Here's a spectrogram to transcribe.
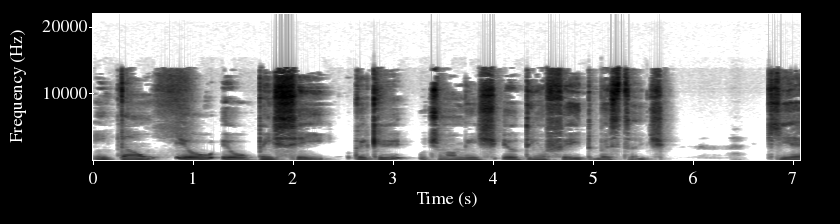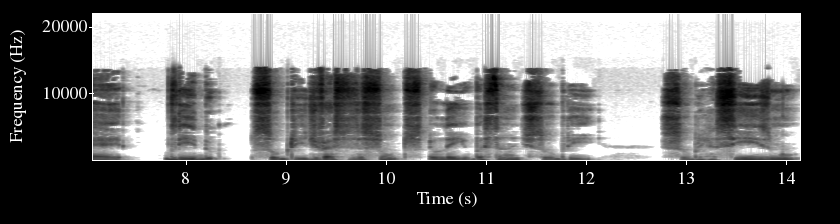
Então eu, eu pensei, o que que ultimamente eu tenho feito bastante? Que é lido sobre diversos assuntos. Eu leio bastante sobre, sobre racismo,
